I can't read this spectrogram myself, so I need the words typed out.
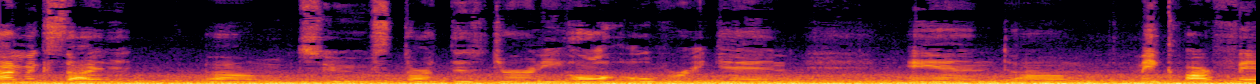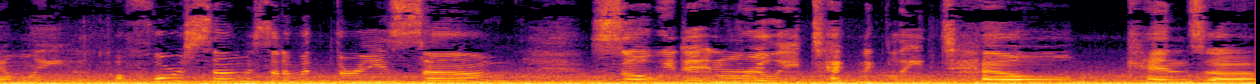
I'm excited um, to start this journey all over again and um, make our family a foursome instead of a threesome. So we didn't really technically tell Kenza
